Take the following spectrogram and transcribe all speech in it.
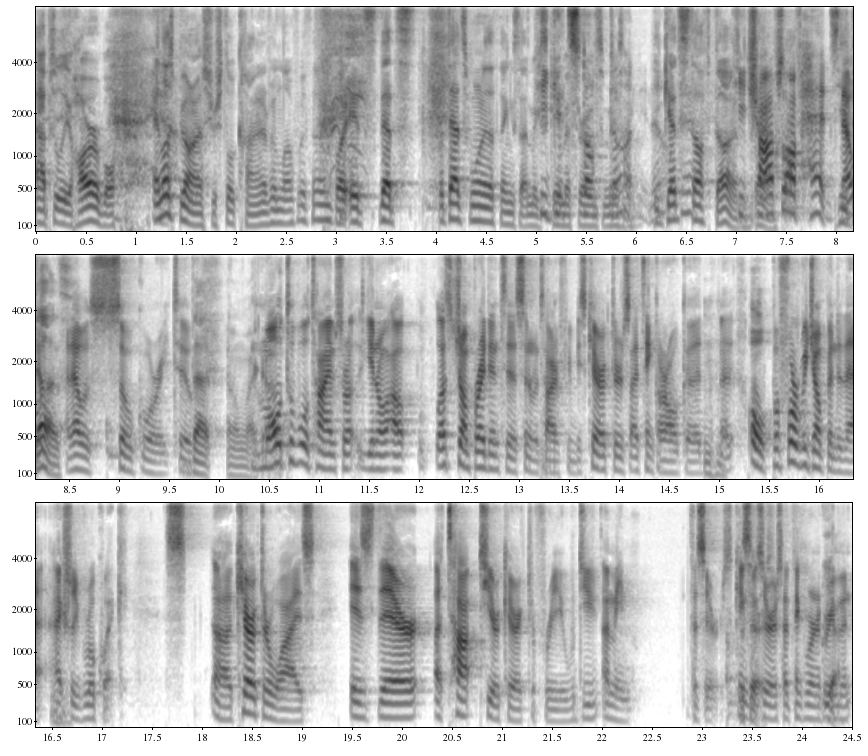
absolutely horrible. And let's be honest, you're still kind of in love with him, but it's that's but that's one of the things that makes He Game of Thrones amazing. done. you He gets Yeah. stuff done. He yeah. chops off heads. He that does. Was, that was so gory too. That oh my god. multiple times. You know, I'll, let's jump right into cinematography. These characters, I think, are all good. Mm-hmm. Uh, oh, before we jump into that, actually, real quick, uh, character-wise, is there a top tier character for you? Do you? I mean, Viserys, King Viserys. Viserys. I think we're in agreement.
